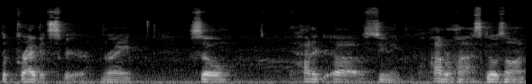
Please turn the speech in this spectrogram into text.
the private sphere, right? So, how did, uh, excuse me, Habermas goes on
